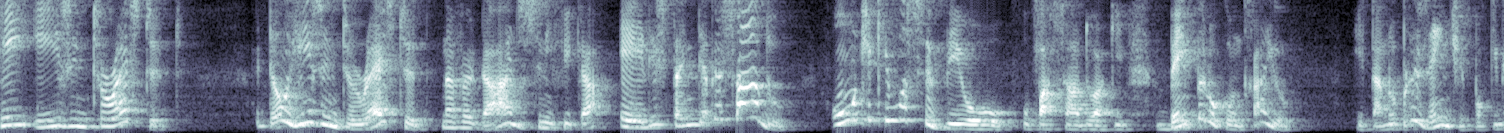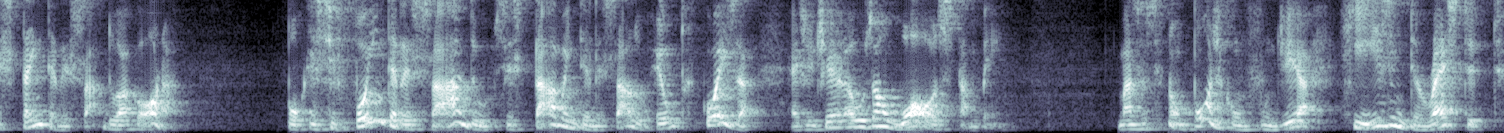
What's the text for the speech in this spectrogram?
He is interested. Então, he is interested, na verdade, significa ele está interessado. Onde que você viu o passado aqui? Bem pelo contrário, ele está no presente, porque ele está interessado agora. Porque se foi interessado, se estava interessado, é outra coisa. A gente era usar was também. Mas você não pode confundir he is interested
